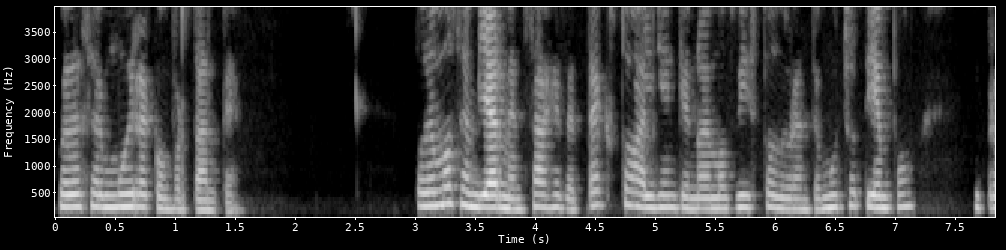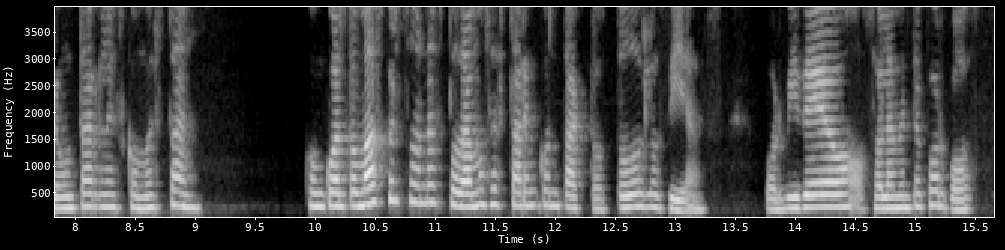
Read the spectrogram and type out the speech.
puede ser muy reconfortante. Podemos enviar mensajes de texto a alguien que no hemos visto durante mucho tiempo y preguntarles cómo están. Con cuanto más personas podamos estar en contacto todos los días, por video o solamente por voz,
